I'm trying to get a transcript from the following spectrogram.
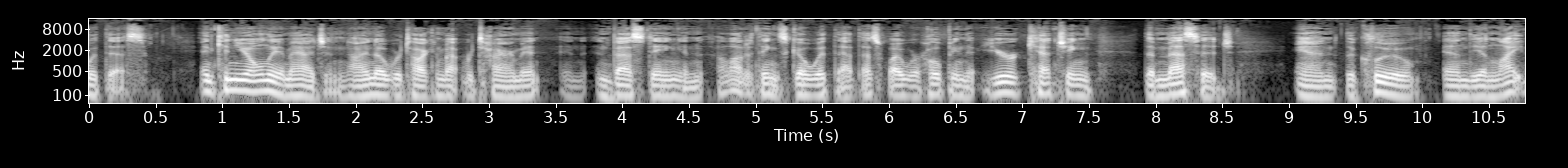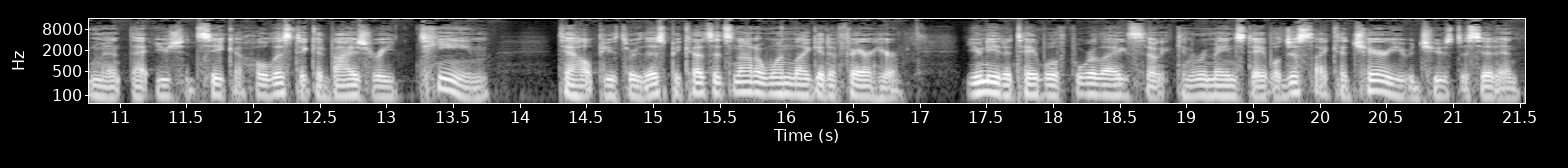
with this. And can you only imagine? I know we're talking about retirement and investing, and a lot of things go with that. That's why we're hoping that you're catching the message and the clue and the enlightenment that you should seek a holistic advisory team to help you through this because it's not a one legged affair here. You need a table with four legs so it can remain stable, just like a chair you would choose to sit in,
